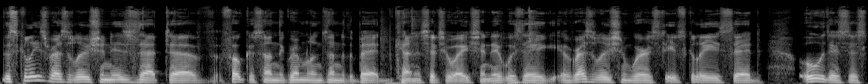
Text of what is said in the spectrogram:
the Scalise resolution is that uh, focus on the gremlins under the bed kind of situation. It was a, a resolution where Steve Scalise said, "Oh, there's this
